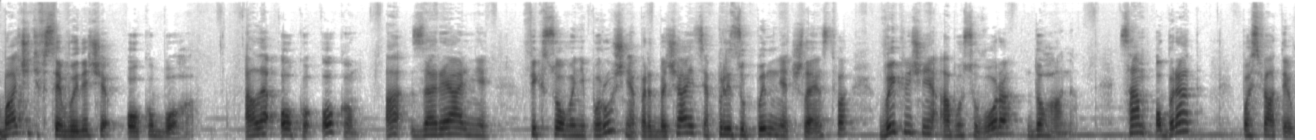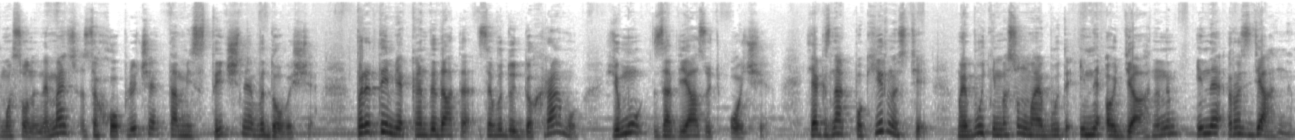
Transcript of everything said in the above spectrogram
бачить всевидяче око Бога. Але око оком, а за реальні фіксовані порушення передбачається призупинення членства, виключення або сувора догана. Сам обряд посвяти в масони не менш захоплююче та містичне видовище. Перед тим як кандидата заведуть до храму, йому зав'язують очі. Як знак покірності, майбутній масон має бути і не одягненим, і не роздягненим.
